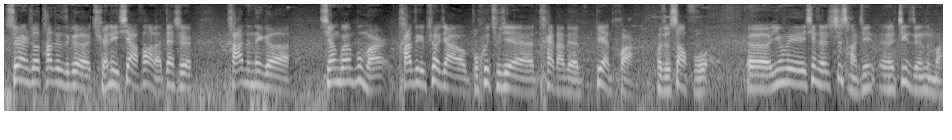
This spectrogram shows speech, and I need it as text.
虽然说它的这个权力下放了，但是它的那个相关部门，它这个票价不会出现太大的变化或者上浮，呃，因为现在市场竞呃竞争的嘛。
